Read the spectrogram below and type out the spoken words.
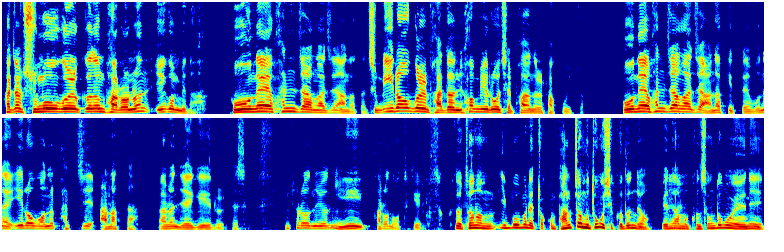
가장 주목을 끄는 발언은 이겁니다. 돈에 환장하지 않았다. 지금 1억을 받은 혐의로 재판을 받고 있죠. 돈에 환장하지 않았기 때문에 1억 원을 받지 않았다라는 얘기를 했어요. 김철원 의원 이 발언 어떻게? 그래서 저는 이 부분에 조금 방점을 두고 싶거든요. 왜냐하면 권성동 의원이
